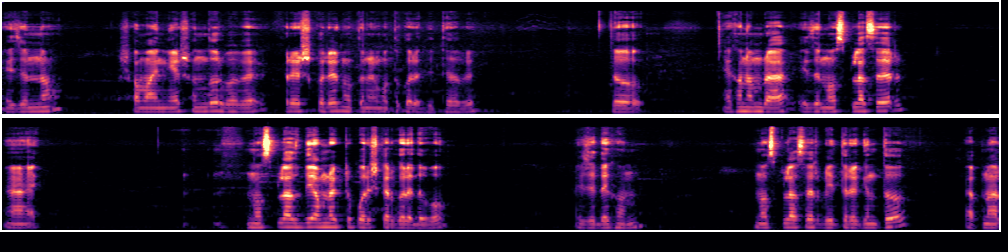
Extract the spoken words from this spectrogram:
এই জন্য সময় নিয়ে সুন্দরভাবে ফ্রেশ করে নতুনের মতো করে দিতে হবে। তো এখন আমরা এই যে নোস প্লাসের নোস প্লাস দিয়ে আমরা একটু পরিষ্কার করে দেব। এই যে দেখুন নোস প্লাসের ভিতরে কিন্তু আপনার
